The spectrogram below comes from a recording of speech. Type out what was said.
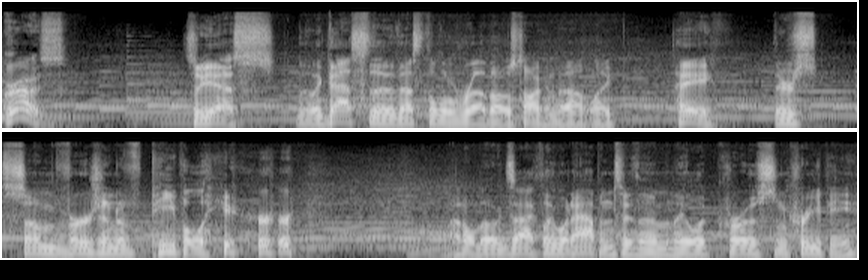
Gross. So yes, like that's the that's the little rub I was talking about. Like, hey, there's some version of people here. I don't know exactly what happened to them, and they look gross and creepy.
